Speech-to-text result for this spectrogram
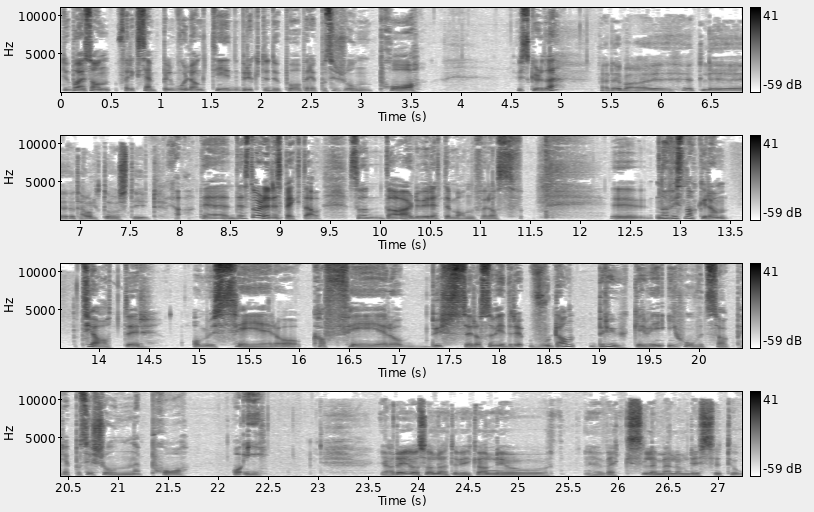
Du bare sånn, for eksempel, hvor lang tid brukte du på preposisjonen på? Husker du det? Nei, det var et, et halvt års tid. Ja, det, det står det respekt av. Så da er du rette mannen for oss. Eh, Når vi snakker om teater og museer og kafeer og busser osv., hvordan bruker vi i hovedsak preposisjonene på og i? Ja, det er jo sånn at vi kan jo eh, veksle mellom disse to.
